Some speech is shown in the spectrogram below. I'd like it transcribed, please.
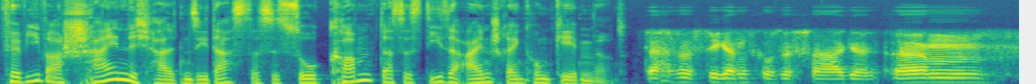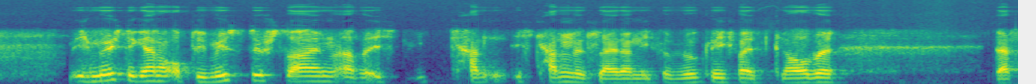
für wie wahrscheinlich halten Sie das, dass es so kommt, dass es diese Einschränkung geben wird? Das ist die ganz große Frage. Ähm, ich möchte gerne optimistisch sein, aber ich kann, ich kann es leider nicht so wirklich, weil ich glaube, dass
